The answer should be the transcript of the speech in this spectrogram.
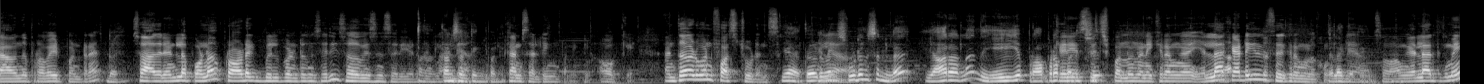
நான் வந்து ப்ரொவைட் பண்ணுறேன். ஸோ அது ரெண்டில் போனால் ப்ராடக்ட் பில் பண்ணுறதும் சரி சர்வீஸும் சரி எடுத்துக்கலாம் கன்சல்டிங் பண்ணி கன்சல்டிங் பண்ணிக்கலாம். Okay and third one for students a third one students இல்லை யாரெல்லாம் இந்த ஏஏ ப்ராப்பராக கெரியர் ஸ்விட்ச் பண்ணணும்னு நினைக்கிறவங்க எல்லா கேட்டகரிஸ் இருக்கிறவங்களுக்கும். ஸோ அவங்க எல்லாத்துக்குமே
